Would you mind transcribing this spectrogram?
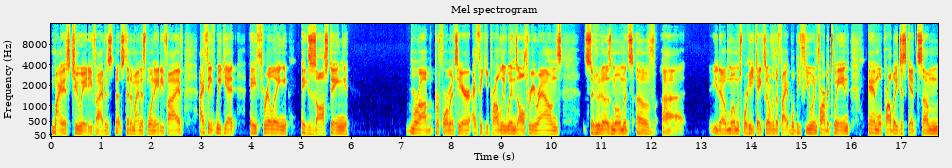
minus 285 instead of minus 185. I think we get a thrilling, exhausting Merab performance here. I think he probably wins all three rounds. Cejudo's moments of uh, you know moments where he takes over the fight will be few and far between, and we'll probably just get some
